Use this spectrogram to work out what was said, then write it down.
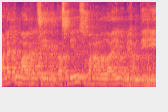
மலக்குமார்கள் செய்த தஸ்பீர் சுபஹானல்லாஹி பிஹம்திஹி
